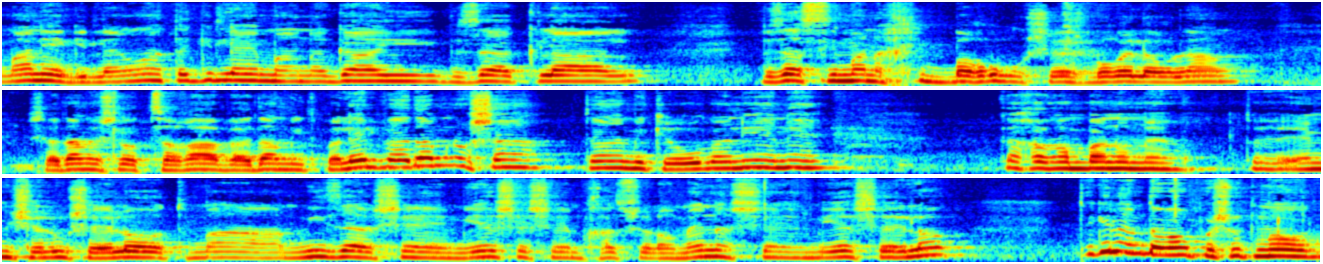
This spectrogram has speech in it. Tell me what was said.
מה אני אגיד להם? הוא אומר, תגיד להם, ההנהגה היא, וזה הכלל, וזה הסימן הכי ברור שיש בורא לעולם, שאדם יש לו צרה, ואדם מתפלל, ואדם נושע, תראה יקראו ואני אענה. ככה הרמב"ן אומר. הם ישאלו שאלות, מה, מי זה השם, יש השם, חס ושלום, אין השם, יש שאלות, תגיד להם דבר פשוט מאוד,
